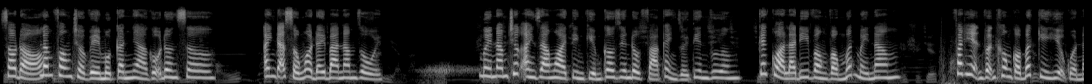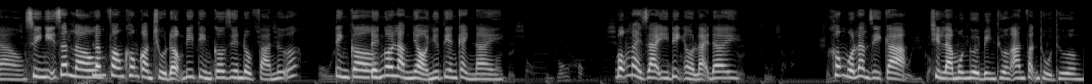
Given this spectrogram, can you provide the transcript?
Sau đó, Lâm Phong trở về một căn nhà gỗ đơn sơ. Anh đã sống ở đây 3 năm rồi. 10 năm trước anh ra ngoài tìm kiếm cơ duyên đột phá cảnh giới tiên vương. Kết quả là đi vòng vòng mất mấy năm. Phát hiện vẫn không có bất kỳ hiệu quả nào. Suy nghĩ rất lâu, Lâm Phong không còn chủ động đi tìm cơ duyên đột phá nữa. Tình cờ đến ngôi làng nhỏ như tiên cảnh này. Bỗng nảy ra ý định ở lại đây. Không muốn làm gì cả, chỉ là một người bình thường an phận thủ thường.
